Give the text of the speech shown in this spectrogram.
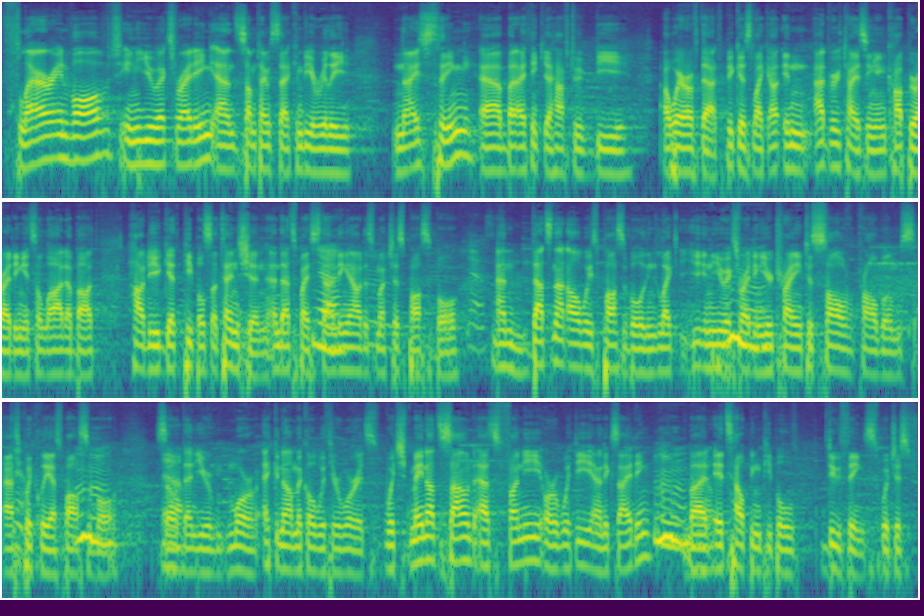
flair involved in UX writing, and sometimes that can be a really nice thing. Uh, but I think you have to be aware of that because like uh, in advertising and copywriting it's a lot about how do you get people's attention and that's by standing yeah. out as much as possible yes. and that's not always possible in like in ux mm-hmm. writing you're trying to solve problems as yeah. quickly as possible mm-hmm. so yeah. then you're more economical with your words which may not sound as funny or witty and exciting mm-hmm. but it's helping people do things which is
